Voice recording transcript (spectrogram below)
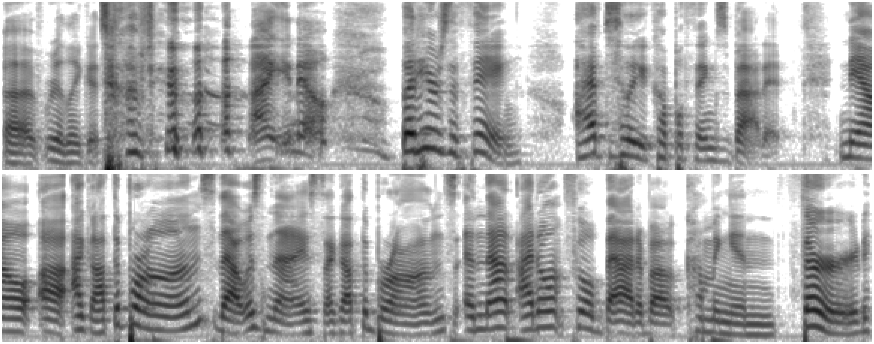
a really good time too. you know. But here's the thing. I have to tell you a couple things about it. Now, uh, I got the bronze. That was nice. I got the bronze, and that I don't feel bad about coming in third.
